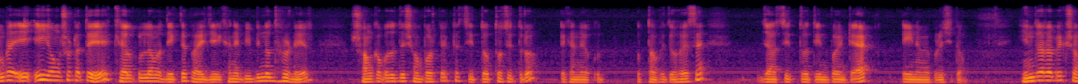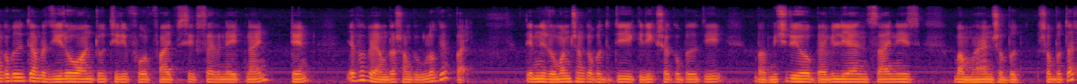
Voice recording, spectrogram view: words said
আমরা এই এই অংশটাতে খেয়াল করলে আমরা দেখতে পাই যে এখানে বিভিন্ন ধরনের সংখ্যা পদ্ধতি সম্পর্কে একটা তথ্যচিত্র এখানে উত্থাপিত হয়েছে, যা চিত্র তিন পয়েন্ট এক এই নামে পরিচিত। হিন্দু আরবিক সংখ্যা পদ্ধতিতে আমরা zero, one, two, three, four, five, six, seven, eight, nine, ten এভাবে আমরা সংখ্যাগুলোকে পাই। তেমনি রোমান সংখ্যা পদ্ধতি গ্রিক সংখ্যা পদ্ধতি বা মিশরীয়, ব্যাবিলিয়ান, চাইনিজ বা মায়ান সভ্য, সভ্যতার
